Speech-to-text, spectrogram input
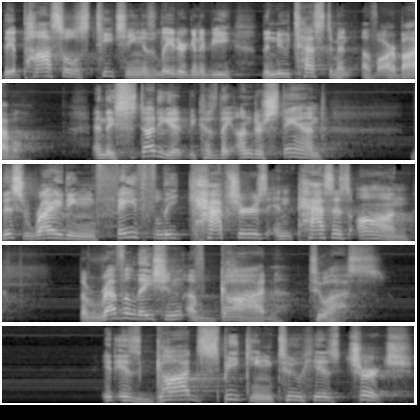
The apostles' teaching is later going to be the New Testament of our Bible. And they study it because they understand this writing faithfully captures and passes on the revelation of God to us. It is God speaking to his church,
